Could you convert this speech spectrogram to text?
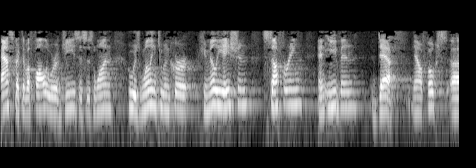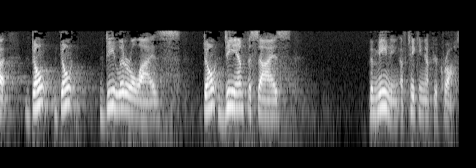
aspect of a follower of Jesus is one who is willing to incur humiliation, suffering, and even death. Now, folks, uh, don't don't deliteralize, don't de-emphasize the meaning of taking up your cross.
